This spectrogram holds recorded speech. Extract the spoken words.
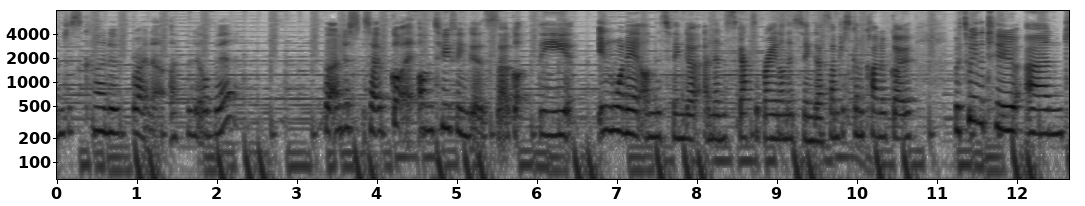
and just kind of brighten it up a little bit. But I'm just, so I've got it on two fingers. So I've got the in one ear on this finger and then scatterbrain on this finger. So I'm just going to kind of go between the two and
